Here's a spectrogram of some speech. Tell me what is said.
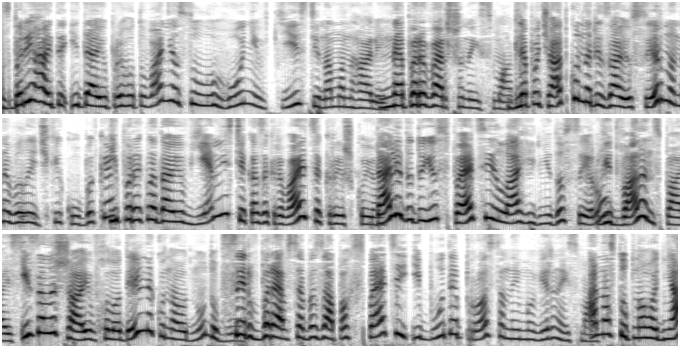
Зберігайте ідею приготування сулугуні в тісті на мангалі. Неперевершений смак. Для початку нарізаю сир на невеличкі кубики і перекладаю в ємність, яка закривається кришкою. Далі додаю спеції лагідні до сиру від Valen Spice і залишаю в холодильнику на одну добу. Сир вбере в себе запах спецій і буде просто неймовірний смак. А наступного дня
